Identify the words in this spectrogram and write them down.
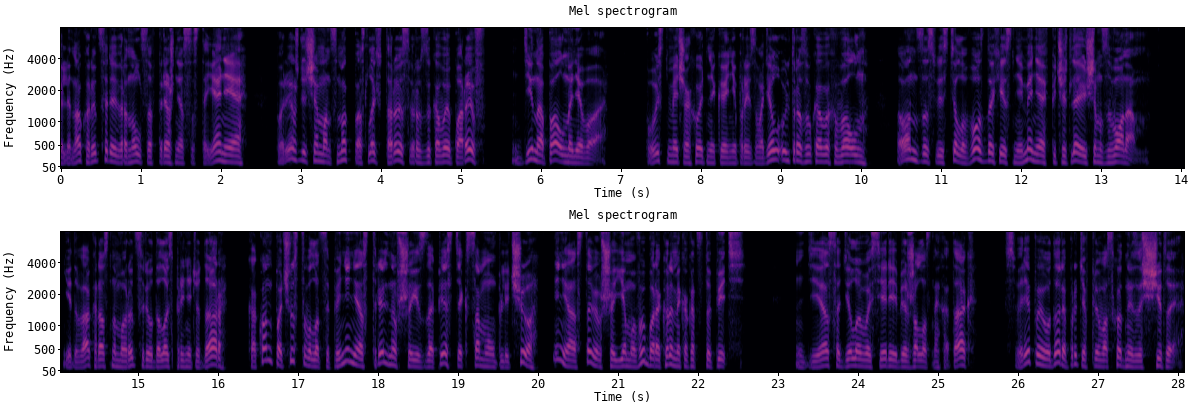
Клинок рыцаря вернулся в прежнее состояние. Прежде чем он смог послать второй сверхзвуковой порыв, Ди напал на него. Пусть меч охотника и не производил ультразвуковых волн, он засвистел в воздухе с не менее впечатляющим звоном. Едва Красному Рыцарю удалось принять удар, как он почувствовал оцепенение, стрельнувшее из запястья к самому плечу и не оставившее ему выбора, кроме как отступить. Ди осадил его серией безжалостных атак, свирепые удары против превосходной защиты.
